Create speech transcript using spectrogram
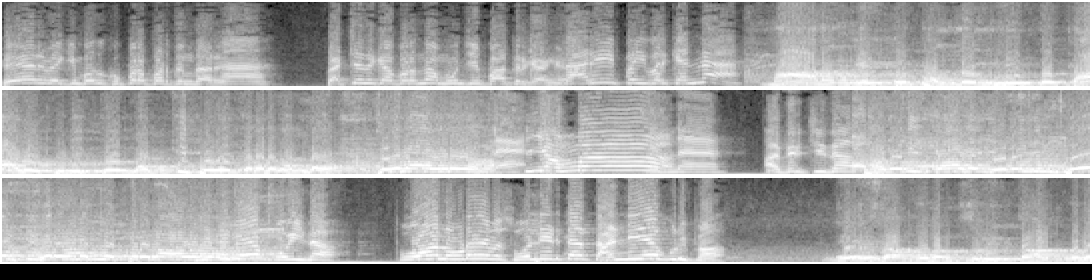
பேர் வைக்கும்போது குப்புறப்படுத்திருந்தாரு. ஆ. வச்சதுக்கு அப்புறம் தான் மூஞ்சி பாத்திருக்காங்க சரி இப்ப இவருக்கு என்ன? மானம் கெட்டு பல்லை இழித்து காலை பிடித்து நக்கி பிழைக்கிறவன் அல்ல. திருமாவளவன் அம்மா! அதிர்ச்சி தான். பதவிக்காக எதையும் பேசுகிறவன் அல்ல திருமாவளவன் இதுவே போய் தான் போன உடனே இவன் சொல்லிட்டு தான் தண்ணியே குடிப்பான். லேசா முகம் சுரித்தால் கூட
